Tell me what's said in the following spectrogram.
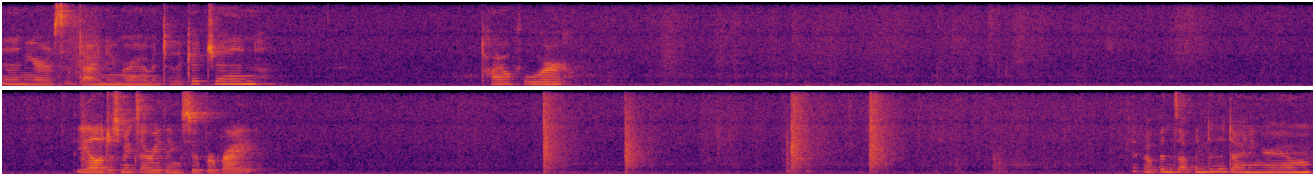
And here's the dining room into the kitchen. Tile floor. The yellow just makes everything super bright. Opens up into the dining room.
